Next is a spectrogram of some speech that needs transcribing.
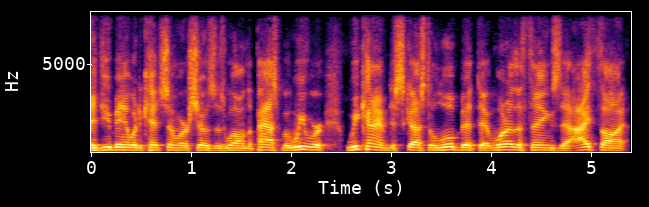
if you've been able to catch some of our shows as well in the past, but we were we kind of discussed a little bit that one of the things that I thought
